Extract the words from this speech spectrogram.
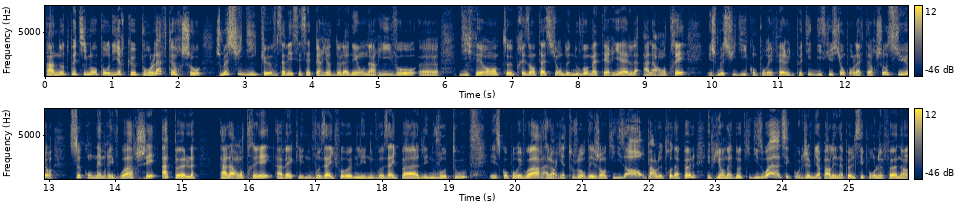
Un autre petit mot pour dire que pour l'after show, je me suis dit que, vous savez, c'est cette période de l'année, on arrive aux euh, différentes présentations de nouveaux matériels à la rentrée, et je me suis dit qu'on pourrait faire une petite discussion pour l'after show sur ce qu'on aimerait voir chez Apple à la rentrée avec les nouveaux iPhones, les nouveaux iPads, les nouveaux tout. Et ce qu'on pourrait voir, alors il y a toujours des gens qui disent oh on parle trop d'Apple, et puis il y en a d'autres qui disent ouais c'est cool, j'aime bien parler d'Apple, c'est pour le fun. hein.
